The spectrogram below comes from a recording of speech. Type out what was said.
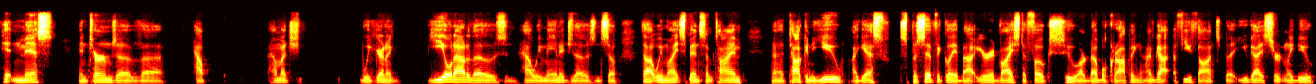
hit and miss in terms of uh, how how much we're going to yield out of those and how we manage those. And so, thought we might spend some time uh, talking to you, I guess, specifically about your advice to folks who are double cropping. I've got a few thoughts, but you guys certainly do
